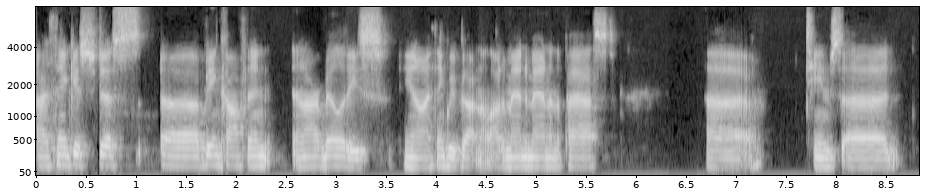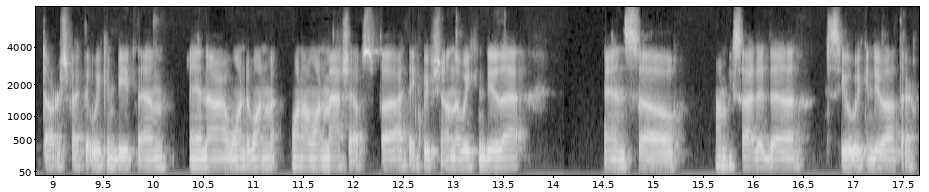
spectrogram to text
I think it's just uh, being confident in our abilities. You know, I think we've gotten a lot of man to man in the past. Uh, teams uh, don't respect that we can beat them in one to one, one on one matchups, but I think we've shown that we can do that. And so I'm excited to, to see what we can do out there.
